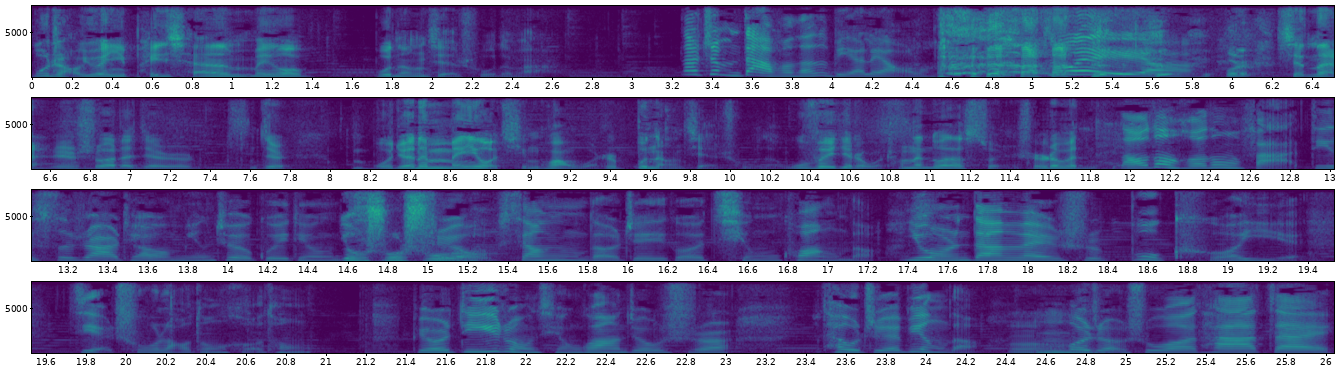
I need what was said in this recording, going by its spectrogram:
我只要愿意赔钱，没有不能解除的吧？那这么大方，咱就别聊了。对呀，不是，现在人说的就是就是，我觉得没有情况我是不能解除的，无非就是我承担多大损失的问题。劳动合同法第四十二条有明确规定，有说书是有相应的这个情况的，用人单位是不可以解除劳动合同。比如第一种情况就是他有职业病的，嗯或者说他在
